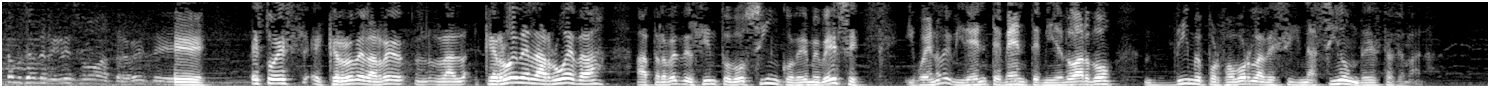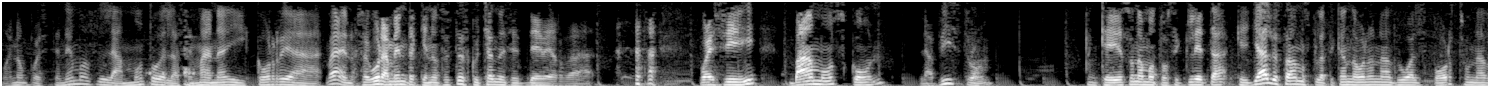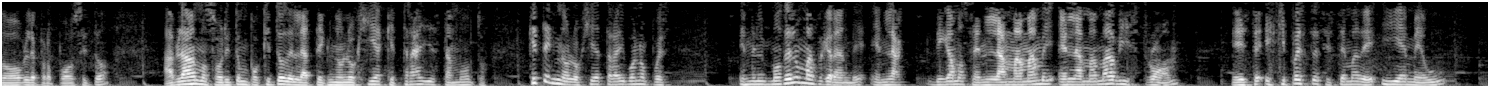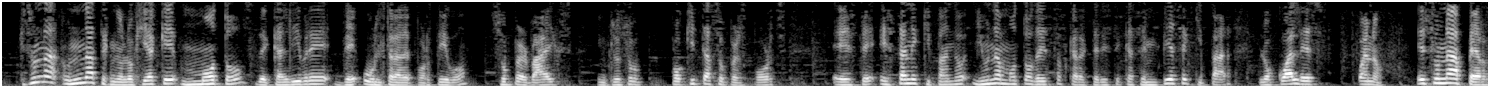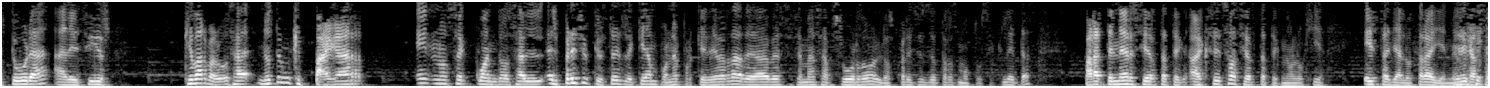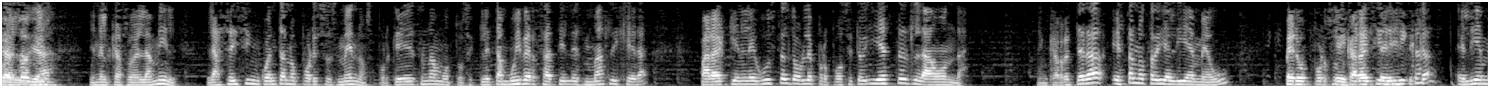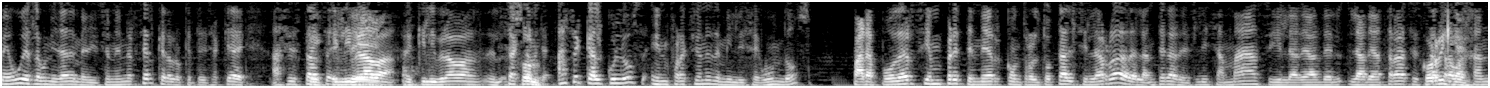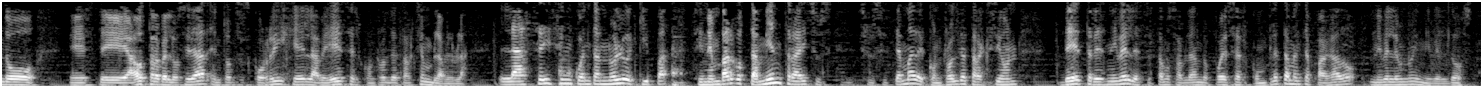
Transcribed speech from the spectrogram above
Estamos ya de regreso a través de... Eh, esto es eh, que, ruede la, que ruede la rueda a través del 102.5 de MBS. Y bueno, evidentemente, mi Eduardo, dime por favor la designación de esta semana. Bueno, pues tenemos la moto de la semana y corre a... Bueno, seguramente quien nos está escuchando dice, de verdad. pues sí, vamos con la Vistrom, que es una motocicleta que ya lo estábamos platicando ahora, una Dual Sport, una doble propósito. Hablábamos ahorita un poquito de la tecnología que trae esta moto. ¿Qué tecnología trae? Bueno, pues en el modelo más grande, en la, digamos, en la mamá, en la mamá Vistrom, este, equipa este sistema de IMU, que es una, una tecnología que motos de calibre de ultradeportivo, superbikes, incluso poquitas super sports, este, están equipando y una moto de estas características empieza a equipar, lo cual es, bueno, es una apertura a decir, qué bárbaro, o sea, no tengo que pagar, eh, no sé cuándo, o sea, el, el precio que ustedes le quieran poner, porque de verdad a veces se me hace absurdo los precios de otras motocicletas, para tener cierta te- acceso a cierta tecnología. Esta ya lo trae, en el este caso, de la ya. Mil. En el caso de la 1000. La 650 no por eso es menos, porque es una motocicleta muy versátil, es más ligera, para quien le gusta el doble propósito, y esta es la onda. En carretera, esta no trae el IMU, pero por sus ¿Qué- qué características, el IMU es la unidad de medición inercial, que era lo que te decía que hace estas... este, equilibraba, equilibraba el Exactamente. sol. Hace cálculos en fracciones de milisegundos para poder siempre tener control total. Si la rueda delantera desliza más y la de, de- la de atrás está Corrige. trabajando este, a otra velocidad, entonces corrige el ABS, el control de tracción, bla, bla, bla. La 650 no lo equipa, sin embargo también trae su, su sistema de control de tracción de tres niveles. Estamos hablando, puede ser completamente apagado, nivel 1 y nivel 2.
